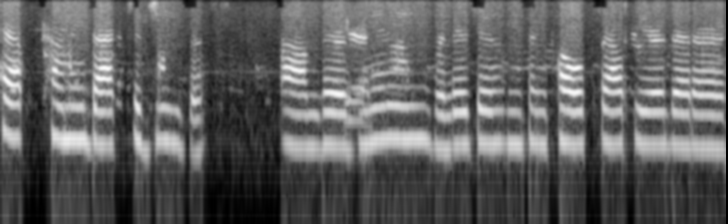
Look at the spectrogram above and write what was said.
kept coming back to Jesus. Um, there's many religions and cults out here that are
